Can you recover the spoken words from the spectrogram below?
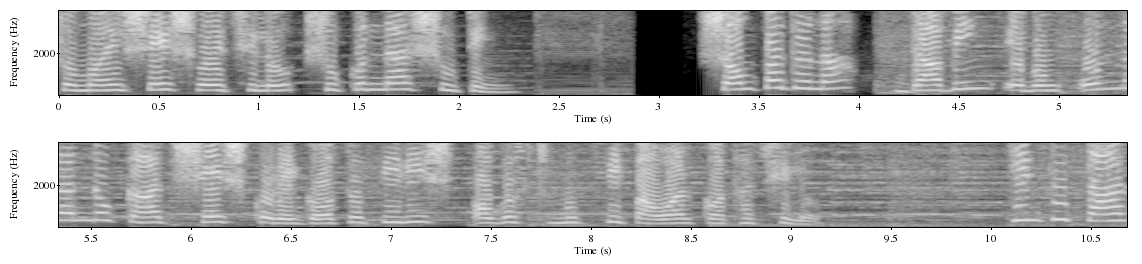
সময় শেষ হয়েছিল সুকন্যার শুটিং। সম্পাদনা ডাবিং এবং অন্যান্য কাজ শেষ করে গত তিরিশ অগস্ট মুক্তি পাওয়ার কথা ছিল। কিন্তু তার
